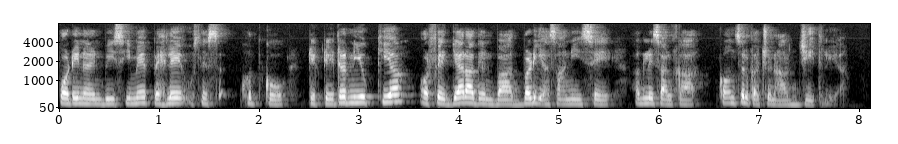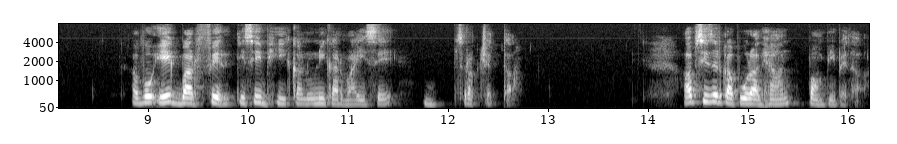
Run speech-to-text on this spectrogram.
49 बीसी में पहले उसने खुद को डिक्टेटर नियुक्त किया और फिर 11 दिन बाद बड़ी आसानी से अगले साल का कौंसिल का चुनाव जीत लिया। अब वो एक बार फिर किसी भी कानूनी कार्रवाई से सुरक्षित था। अब सीजर का पूरा ध्यान पॉम्पी पे था।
